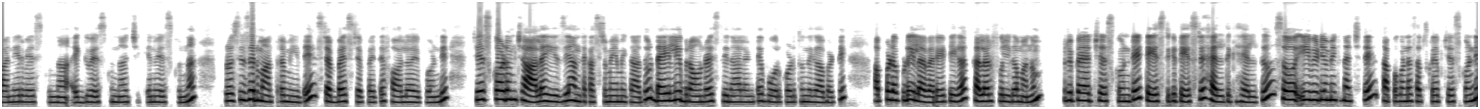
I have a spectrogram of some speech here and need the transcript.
పన్నీర్ వేసుకున్నా ఎగ్ వేసుకున్నా చికెన్ వేసుకున్నా ప్రొసీజర్ మాత్రం ఇదే. స్టెప్ బై స్టెప్ అయితే ఫాలో అయిపోండి. చేసుకోవడం చాలా ఈజీ అంత కష్టమేమి కాదు. డైలీ బ్రౌన్ రైస్ తినాలంటే బోర్ కొడుతుంది కాబట్టి అప్పుడప్పుడు ఇలా వెరైటీగా కలర్ఫుల్గా మనం ప్రిపేర్ చేసుకుంటే టేస్ట్కి టేస్ట్ హెల్త్కి హెల్త్. సో ఈ వీడియో మీకు నచ్చితే తప్పకుండా సబ్స్క్రైబ్ చేసుకోండి.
